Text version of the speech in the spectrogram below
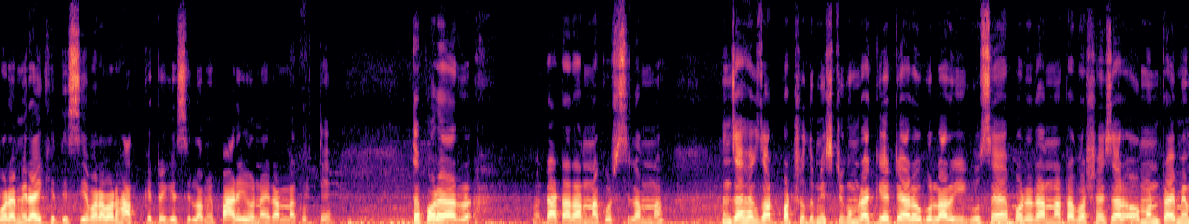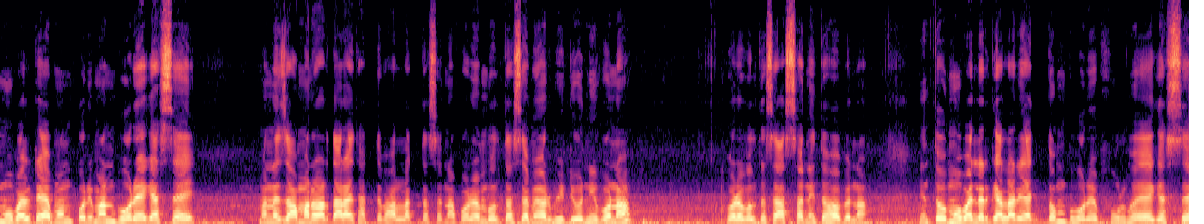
পরে আমি রাইখে দিছি আমার আবার হাত কেটে গেছিল, আমি পারিও নাই রান্না করতে। তারপরে আর ডাটা রান্না করছিলাম না। যাই হোক, ঝটপট শুধু মিষ্টি কুমড়া কেটে আর ওগুলো আর ই গুছায় পরে রান্নাটা বসাইছে। আর অমন টাইমে মোবাইলটা এমন পরিমাণ ভরে গেছে মানে যে আমারও আর দাঁড়ায় থাকতে ভালো লাগতেছে না, পরে আমি বলতেছে, আমি আর ভিডিও নিব না। পরে বলতেছে আচ্ছা নিতে হবে না। কিন্তু মোবাইলের গ্যালারি একদম ভরে ফুল হয়ে গেছে।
